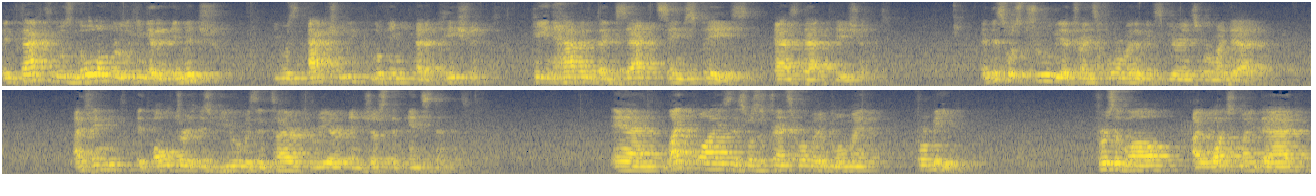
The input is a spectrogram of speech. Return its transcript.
In fact, he was no longer looking at an image, he was actually looking at a patient. He inhabited the exact same space as that patient. And this was truly a transformative experience for my dad. I think it altered his view of his entire career in just an instant. And likewise, this was a transformative moment for me. First of all, I watched my dad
